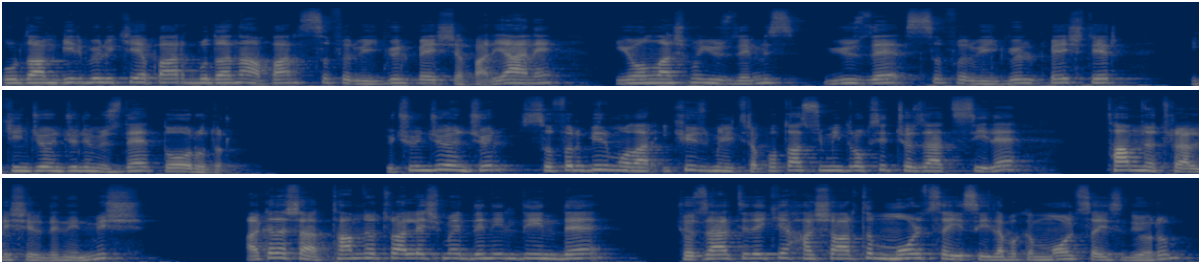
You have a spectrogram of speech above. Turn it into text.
Buradan 1 bölü 2 yapar. Bu da ne yapar? 0,5 yapar. Yani iyonlaşma yüzdemiz %0,5'tir. İkinci öncülümüz de doğrudur. Üçüncü öncül 0,1 molar 200 mililitre potasyum hidroksit çözeltisiyle tam nötralleşir denilmiş. Arkadaşlar tam nötralleşme denildiğinde çözeltideki H artı mol sayısıyla bakın mol sayısı diyorum.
